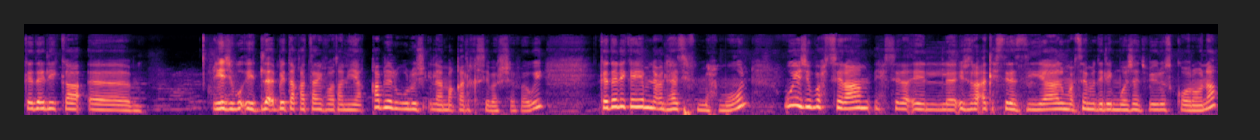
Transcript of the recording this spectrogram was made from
كذلك آه يجب إدلاء بطاقة تعريف وطنية قبل الولوج إلى مقر الاختبار الشفوي. كذلك يمنع الهاتف المحمول ويجب احترام الإجراءات الاحترازية المعتمدة لمواجهة فيروس كورونا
